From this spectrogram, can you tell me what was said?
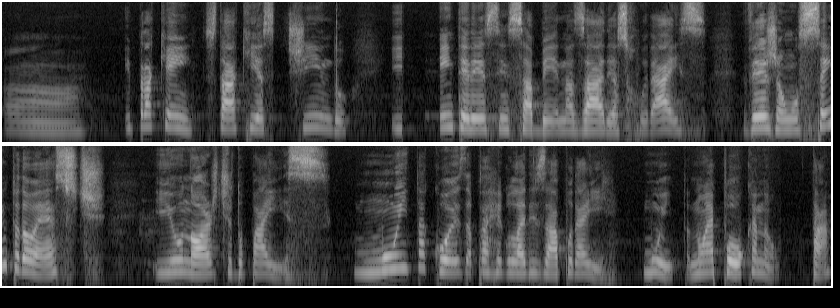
Uh, e para quem está aqui assistindo e tem interesse em saber nas áreas rurais, vejam o centro-oeste e o norte do país. Muita coisa para regularizar por aí. Muita, não é pouca, não. Tá?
